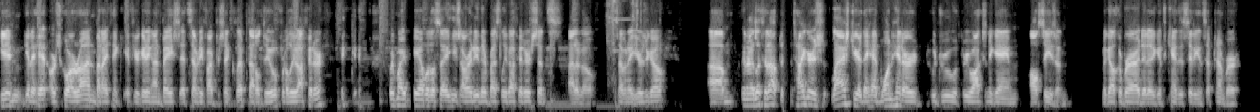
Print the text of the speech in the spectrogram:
He didn't get a hit or score a run, but I think if you're getting on base at 75% clip, that'll do for a leadoff hitter. we might be able to say he's already their best leadoff hitter since I don't know seven, eight years ago. Um, and I looked it up. The Tigers last year they had one hitter who drew three walks in a game all season. Miguel Cabrera did it against Kansas City in September.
